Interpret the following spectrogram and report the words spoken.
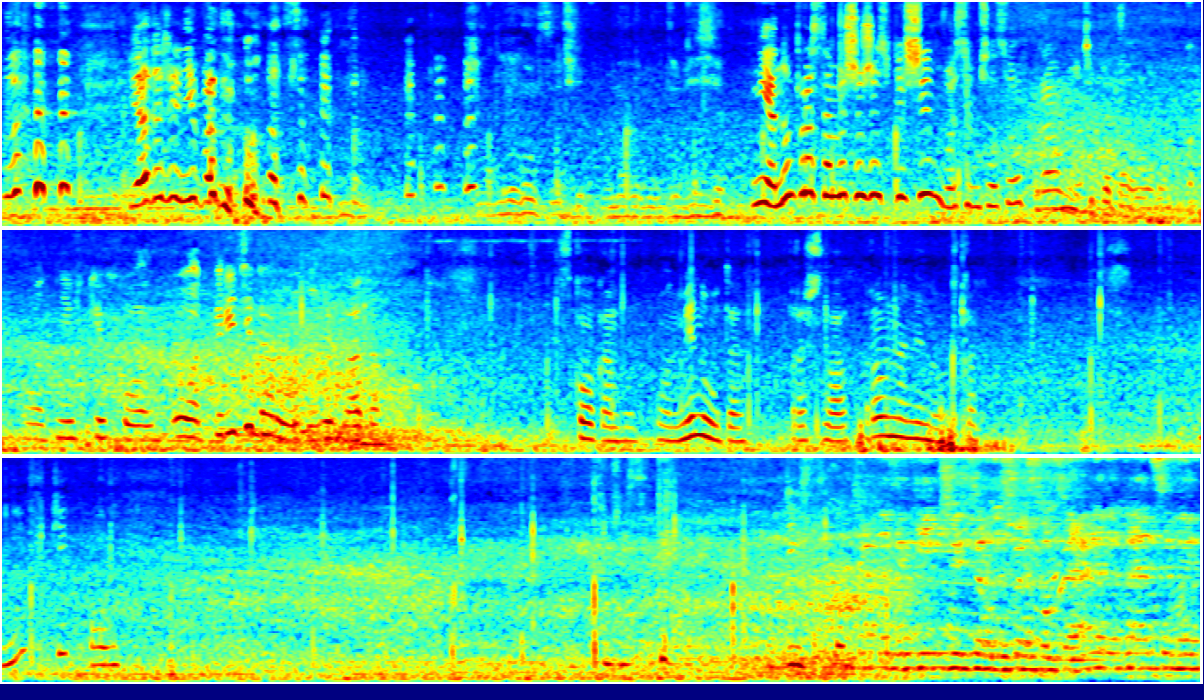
Ну, Я даже не подумала. В любом случае надо будет объезжать. Не, ну просто мы же уже спешим, 8 часов, правильно? Ну, типа того, да. Вот, Нивки холл. Вот, перейти дорогу, ребята. Сколько мы? Вон, минута прошла. Ровно минутка. Нивки холл. Диско. не закінчується лише соціальними танцями.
